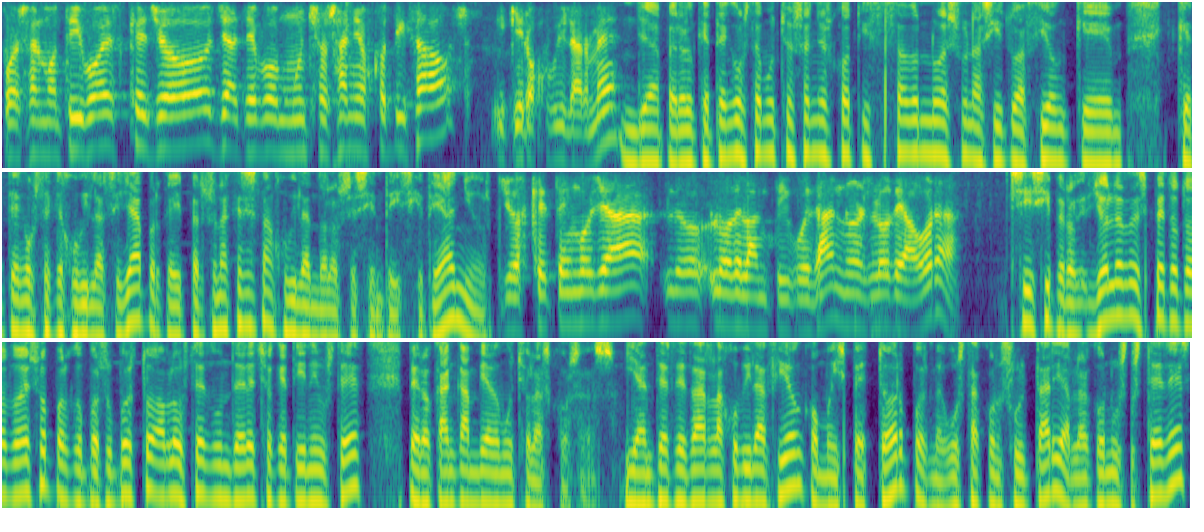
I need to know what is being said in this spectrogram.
Pues el motivo es que yo ya llevo muchos años cotizados y quiero jubilarme. Ya, pero el que tenga usted muchos años cotizado no es una situación que, que tenga usted que jubilarse ya, porque hay personas que se están jubilando a los 67 años. Yo es que tengo ya lo, lo de la antigüedad, no es lo de ahora. Sí, sí, pero yo le respeto todo eso porque, por supuesto, habla usted de un derecho que tiene usted, pero que han cambiado mucho las cosas. Y antes de dar la jubilación, como inspector, pues me gusta consultar y hablar con ustedes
